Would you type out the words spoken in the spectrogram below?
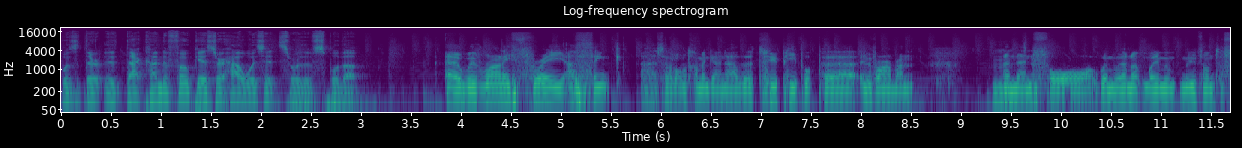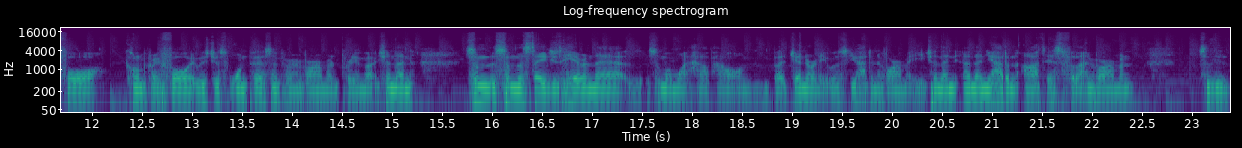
was it there that kind of focus, or how was it sort of split up? Uh, with Rally 3, I think uh, it's a long time ago now, there were two people per environment. Mm. And then for when we, when we moved on to 4, Colin McRae 4, it was just one person per environment pretty much. And then some some of the stages here and there, someone might help out on, but generally it was you had an environment each, and then and then you had an artist for that environment. So the,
